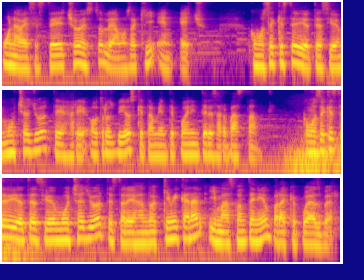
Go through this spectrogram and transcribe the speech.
Una vez esté hecho esto, le damos aquí en hecho. Como sé que este video te ha sido de mucha ayuda, te dejaré otros videos que también te pueden interesar bastante. Como sé que este video te ha sido de mucha ayuda, te estaré dejando aquí mi canal y más contenido para que puedas ver.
